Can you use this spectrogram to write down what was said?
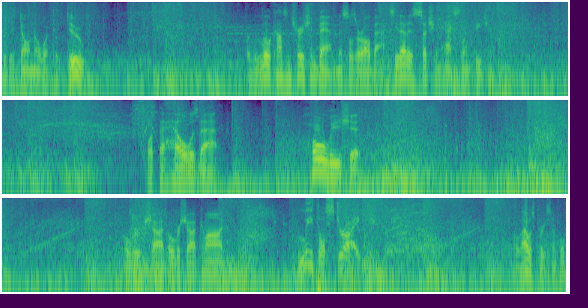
They just don't know what to do. But with a little concentration, bam, missiles are all back. See, that is such an excellent feature. What the hell was that? Holy shit. Overshot, overshot, come on. Lethal strike! Well, that was pretty simple.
